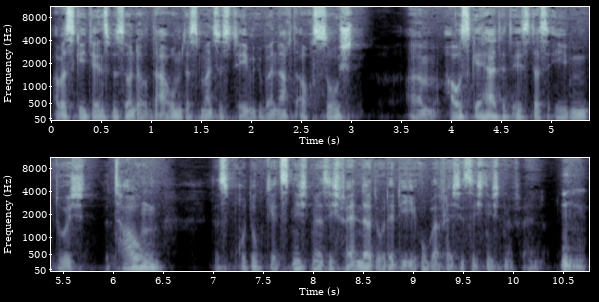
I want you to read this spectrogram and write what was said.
Aber es geht ja insbesondere darum, dass mein System über Nacht auch so ähm, ausgehärtet ist, dass eben durch Betauung das Produkt jetzt nicht mehr sich verändert oder die Oberfläche sich nicht mehr verändert. Mhm.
